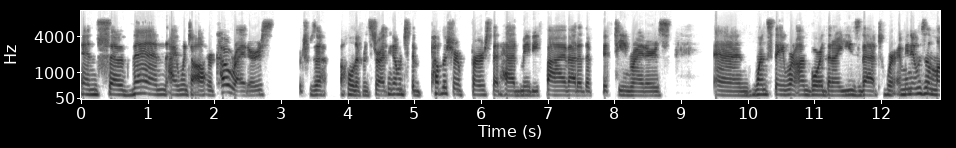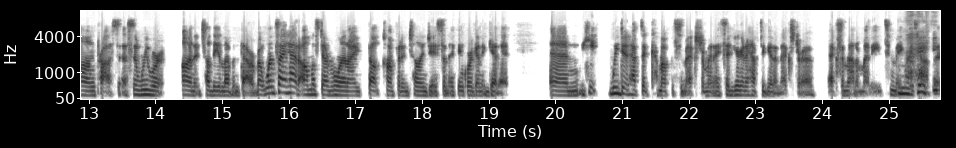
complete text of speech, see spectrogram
and so then I went to all her co-writers, which was a, a whole different story. I think I went to the publisher first that had maybe five out of the 15 writers. And once they were on board, then I used that to work. I mean, it was a long process and we were on it till the 11th hour. But once I had almost everyone, I felt confident telling Jason, I think we're going to get it. And he, we did have to come up with some extra money. I said, you're going to have to get an extra X amount of money to make this happen,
